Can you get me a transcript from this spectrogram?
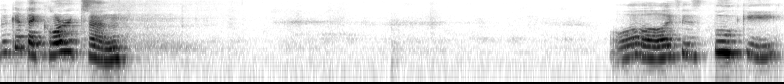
Look at the curtain. Oh, it's spooky.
